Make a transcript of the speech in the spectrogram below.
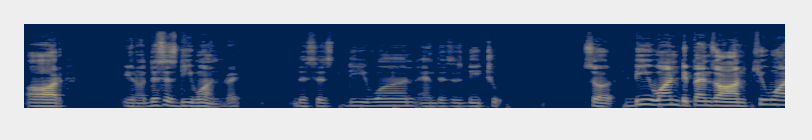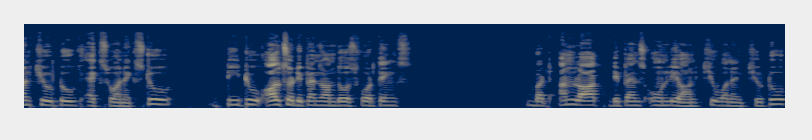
or you know this is d1 right? This is d1 and this is d2 so d1 depends on q1 q2 x1 x2 d2 also depends on those four things. But unlock depends only on q1 and q2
